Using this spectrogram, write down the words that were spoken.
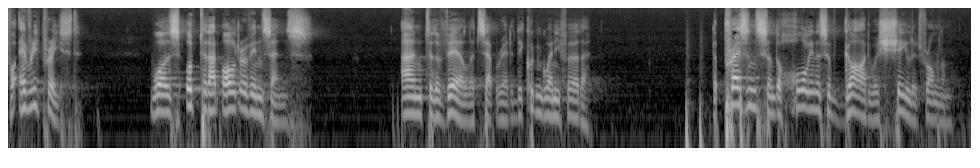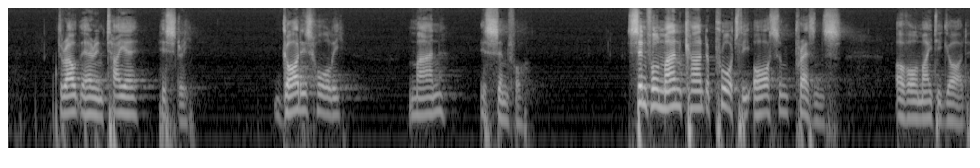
for every priest was up to that altar of incense and to the veil that separated. They couldn't go any further. The presence and the holiness of God was shielded from them throughout their entire history. God is holy, man is sinful. Sinful man can't approach the awesome presence of Almighty God.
